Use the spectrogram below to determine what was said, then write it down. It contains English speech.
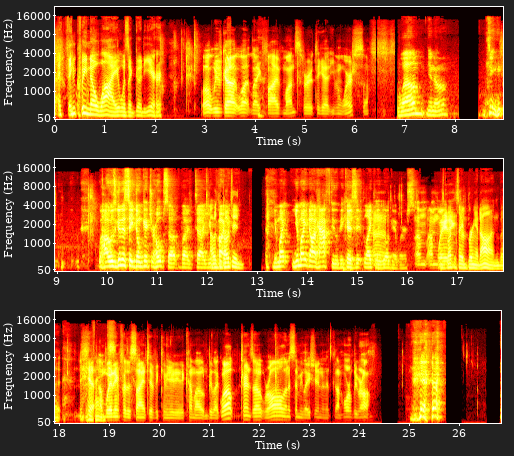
I think we know why it was a good year. well, we've got what like five months for it to get even worse. So Well, you know, well, I was gonna say don't get your hopes up, but uh, you I was probably- about to you might you might not have to because it likely Uh, will get worse. I'm I'm I was about waiting. to say For, bring it on, but yeah, I'm waiting for the scientific community to come out and be like, well, turns out we're all in a simulation and it's gone horribly wrong.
